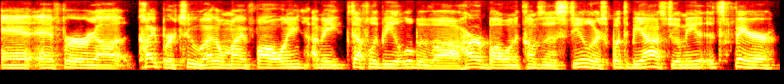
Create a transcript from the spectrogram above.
And, and for uh, Kiper, too, I don't mind following. I mean, definitely be a little bit of a hardball when it comes to the Steelers. But to be honest with you, I mean, it's fair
